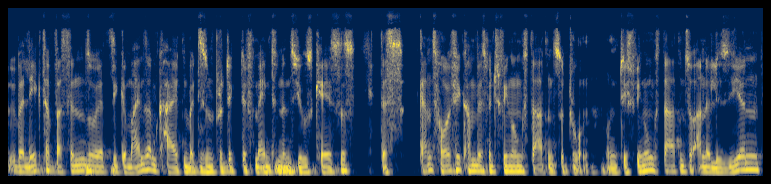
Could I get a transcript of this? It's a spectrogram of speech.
überlegt habe, was sind so jetzt die Gemeinsamkeiten bei diesen Predictive Maintenance Use Cases, das ganz häufig haben wir es mit Schwingungsdaten zu tun. Und die Schwingungsdaten zu analysieren,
